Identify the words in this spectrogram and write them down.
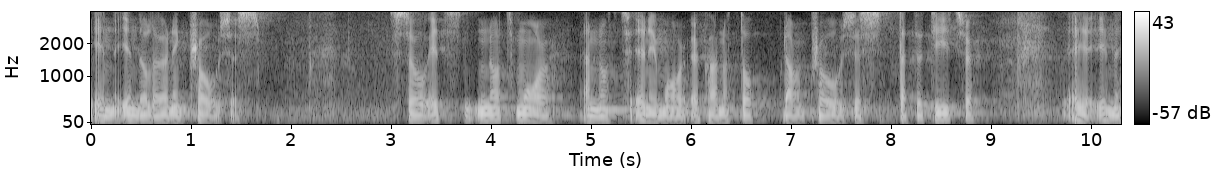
in, in the learning process. So it's not more and not anymore a kind of top-down process that the teacher in,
